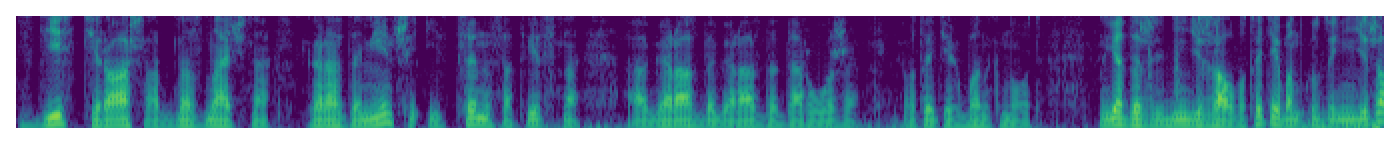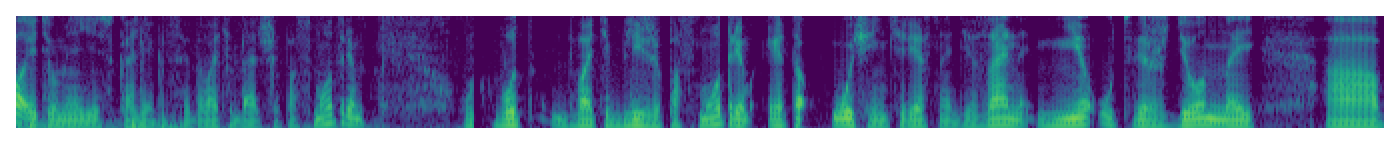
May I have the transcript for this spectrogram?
здесь тираж однозначно гораздо меньше и цены, соответственно, а, гораздо-гораздо дороже вот этих банкнот. Но я даже не держал, вот эти банкноты не держал, эти у меня есть в коллекции. Давайте дальше посмотрим. Вот давайте ближе посмотрим. Это очень интересный дизайн неутвержденной а,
